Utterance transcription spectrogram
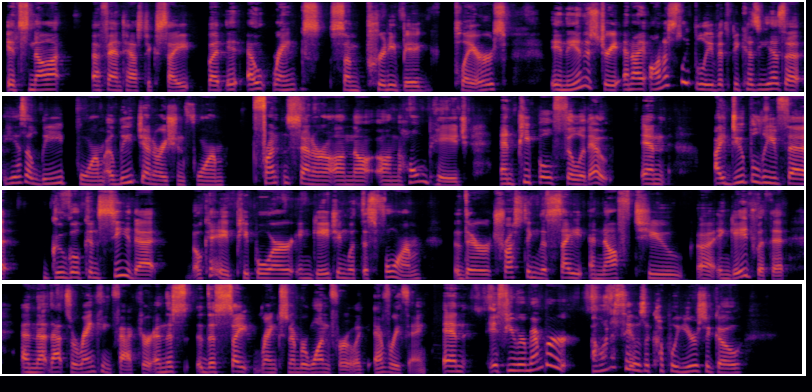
it's not a fantastic site, but it outranks some pretty big players in the industry. And I honestly believe it's because he has a he has a lead form, a lead generation form front and center on the on the homepage, and people fill it out. And I do believe that Google can see that okay, people are engaging with this form. They're trusting the site enough to uh, engage with it and that that's a ranking factor and this this site ranks number 1 for like everything and if you remember i want to say it was a couple years ago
